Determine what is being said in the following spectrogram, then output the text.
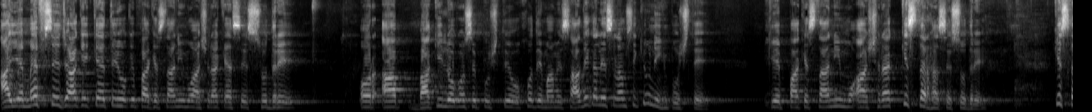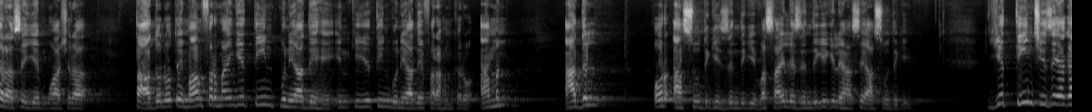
آئی ایم ایف سے جا کے کہتے ہو کہ پاکستانی معاشرہ کیسے سدھرے اور آپ باقی لوگوں سے پوچھتے ہو، خود امام صادق علیہ السلام سے کیوں نہیں پوچھتے؟ کہ پاکستانی معاشرہ کس طرح سے سدھرے؟ کس طرح سے یہ معاشرہ تعدل و تو امام فرمائیں گے تین بنیادیں ہیں۔ ان کی یہ تین بنیادیں فراہم کرو۔ امن عادل اور آسودگی، زندگی، وسائل زندگی کے لحاظ سے آسودگی۔ یہ تین چیزیں اگر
